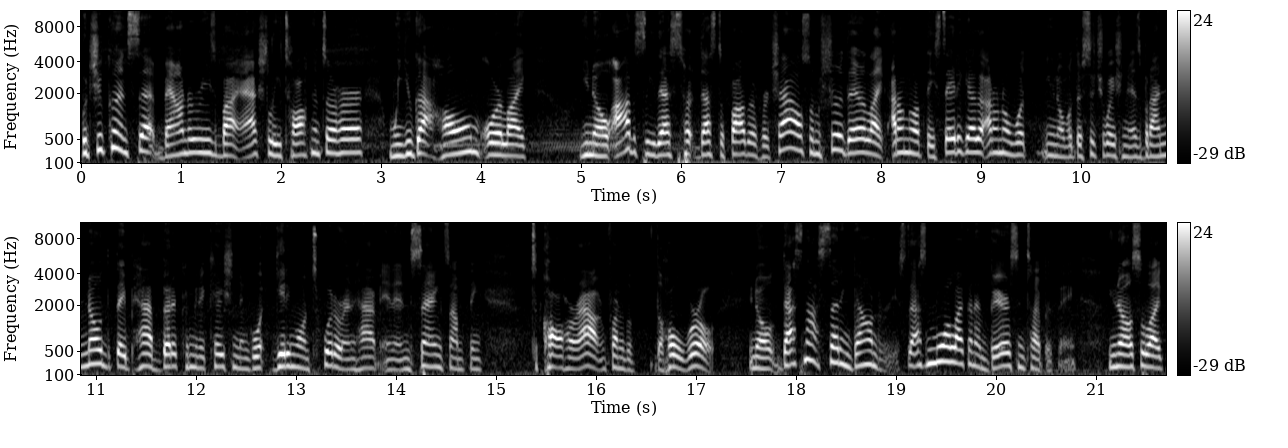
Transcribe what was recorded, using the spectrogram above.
But you couldn't set boundaries by actually talking to her when you got home or like you know obviously that's her, that's the father of her child so i'm sure they're like i don't know if they stay together i don't know what you know what their situation is but i know that they have better communication than going, getting on twitter and have and, and saying something to call her out in front of the, the whole world you know that's not setting boundaries that's more like an embarrassing type of thing you know so like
